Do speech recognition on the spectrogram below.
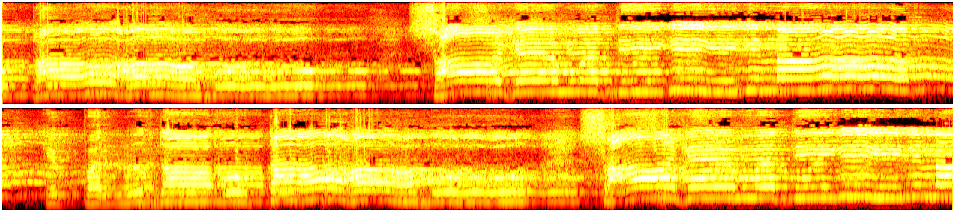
اٹھا وہ شاہ مدینہ، کہ پردہ اٹھا وہ شاہ مدینہ،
